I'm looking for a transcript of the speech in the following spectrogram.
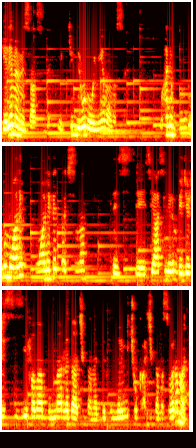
gelememesi aslında, etkin bir rol oynayamaması. Hani bu- bunu muhalif muhalefet açısından de, e, siyasilerin becerisizliği falan bunlarla da açıklanabilir. Bunların birçok açıklaması var ama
